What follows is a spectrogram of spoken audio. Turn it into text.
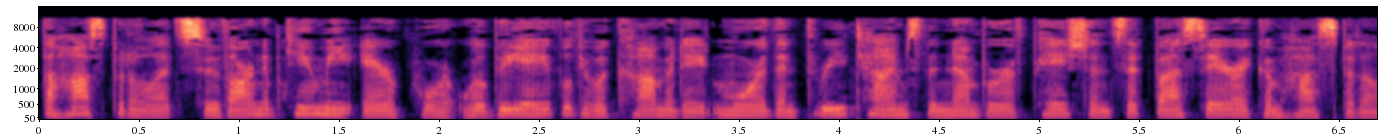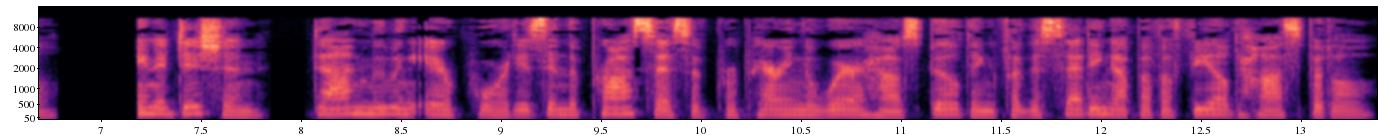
the hospital at Suvarnabhumi Airport will be able to accommodate more than three times the number of patients at Busarakam Hospital. In addition, Don Mueang Airport is in the process of preparing a warehouse building for the setting up of a field hospital,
